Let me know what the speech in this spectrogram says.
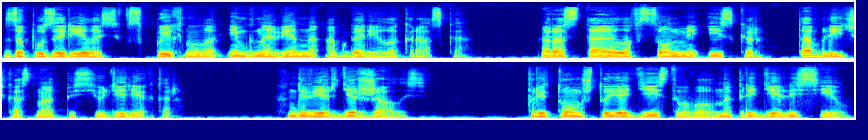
запузырилась, вспыхнула и мгновенно обгорела краска. Растаяла в сонме искр табличка с надписью «Директор» дверь держалась. При том, что я действовал на пределе сил.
